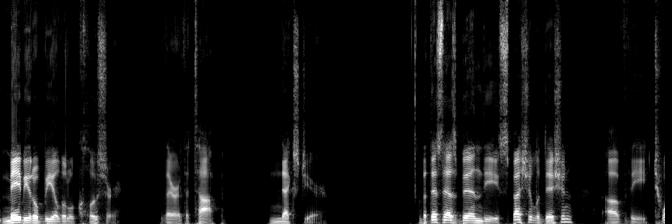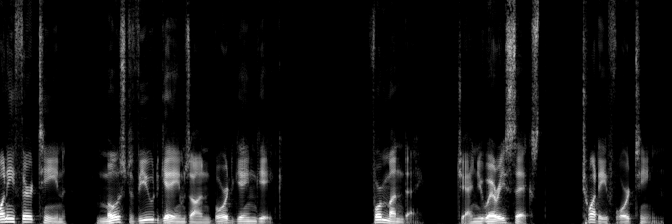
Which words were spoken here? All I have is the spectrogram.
Maybe it'll be a little closer there at the top next year. But this has been the special edition of the 2013 most viewed games on Board Game Geek for Monday, January 6th, 2014.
